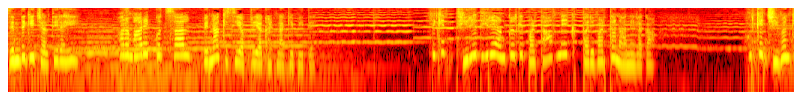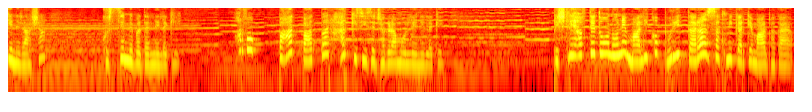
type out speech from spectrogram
ज़िंदगी चलती रही और हमारे कुछ साल बिना किसी अप्रिय घटना के बीते। लेकिन धीरे धीरे अंकल के बर्ताव में एक परिवर्तन आने लगा। उनके जीवन की निराशा गुस्से में बदलने लगी और वो बात बात पर हर किसी से झगड़ा मोल लेने लगे। पिछले हफ़्ते तो उन्होंने माली को बुरी तरह जख्मी करके मार भगाया।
